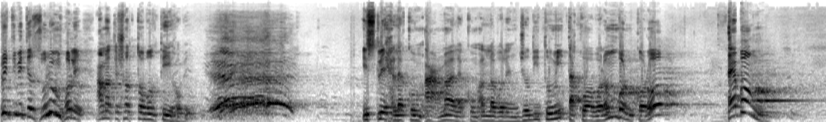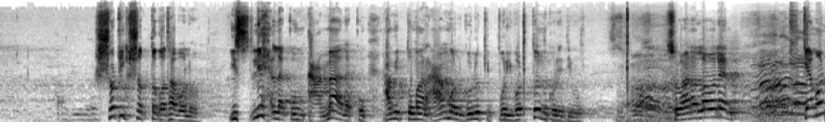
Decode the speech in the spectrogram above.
পৃথিবীতে জুলুম হলে আমাকে সত্য বলতেই হবে। আল্লাহ বলেন, যদি তুমি তাকে অবলম্বন করো এবং সঠিক সত্য কথা বলো আমি তোমার আমলগুলোকে পরিবর্তন করে দিব। সোহান আল্লাহ বলেন। কেমন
